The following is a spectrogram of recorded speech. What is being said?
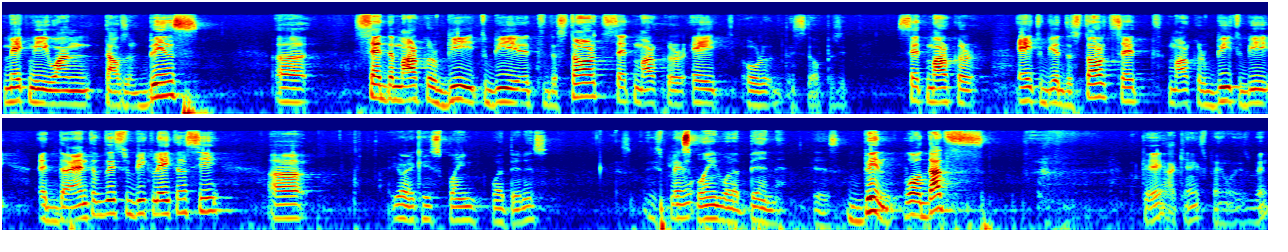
make me 1,000 bins. Uh, set the marker B to be at the start. Set marker A, or it's the opposite. Set marker A to be at the start. Set marker B to be at the end of this big latency. Uh, You want to explain what bin is? explain Explain what a bin is. bin. Well, that's okay. I can explain what is bin.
